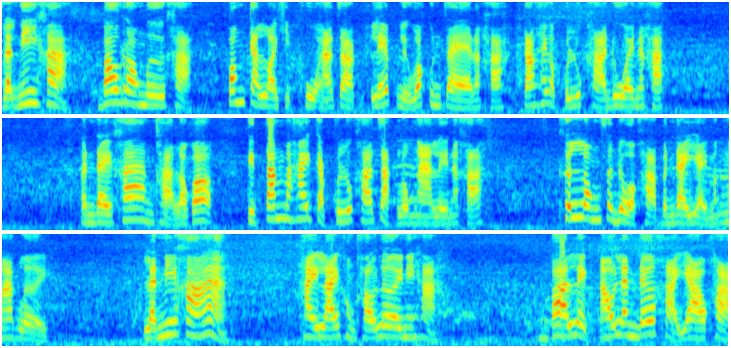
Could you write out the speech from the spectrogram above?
และนี่ค่ะ เบ้ารองมือค่ะ ป้องกันรอยขีดข่วนจากเล็บหรือว่ากุญแจนะคะ ตั้งให้กับคุณลูกค้าด้วยนะคะ บันไดข้างค่ะ แล้วก็ติดตั้งมาให้กับคุณลูกค้าจากโรงงานเลยนะคะ ขึ้นลงสะดวกค่ะบันไดใหญ่มากๆเลย และนี่ค่ะไฮไลท์ของเขาเลยนี่ค่ะบานเหล็ก Outlander ขายาวค่ะ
